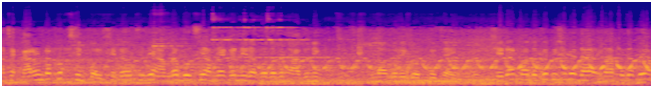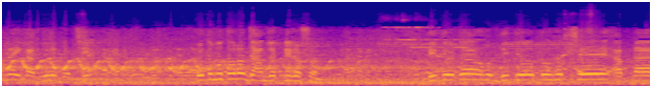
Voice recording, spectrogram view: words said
আচ্ছা কারণটা খুব সিম্পল সেটা হচ্ছে যে আমরা বলছি আমরা একটা নিরাপদ এবং আধুনিক নগরী করতে চাই। সেটার পদক্ষেপ হিসেবে ধাপে ধাপে আমরা এই কাজগুলো করছি। প্রথমত হলো যানজট নিরসন। দ্বিতীয়টা দ্বিতীয়ত হচ্ছে আপনার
